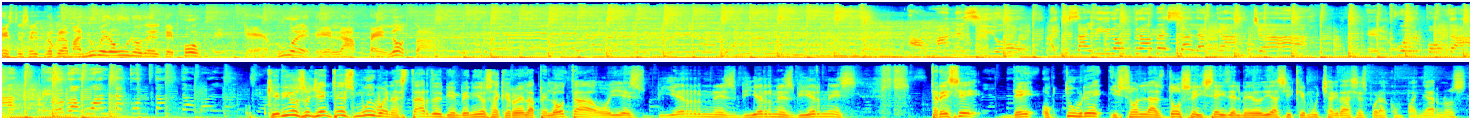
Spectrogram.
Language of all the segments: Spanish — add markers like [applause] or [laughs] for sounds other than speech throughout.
Este es el programa número uno del deporte. ¡Que ruede la pelota! Amaneció, hay que salir otra vez a la cancha. El cuerpo da, pero no aguanta con tanta avalancha. Queridos oyentes, muy buenas tardes, bienvenidos a Que Ruede la Pelota. Hoy es viernes, viernes, viernes 13 de octubre y son las 12 y 6 del mediodía, así que muchas gracias por acompañarnos.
